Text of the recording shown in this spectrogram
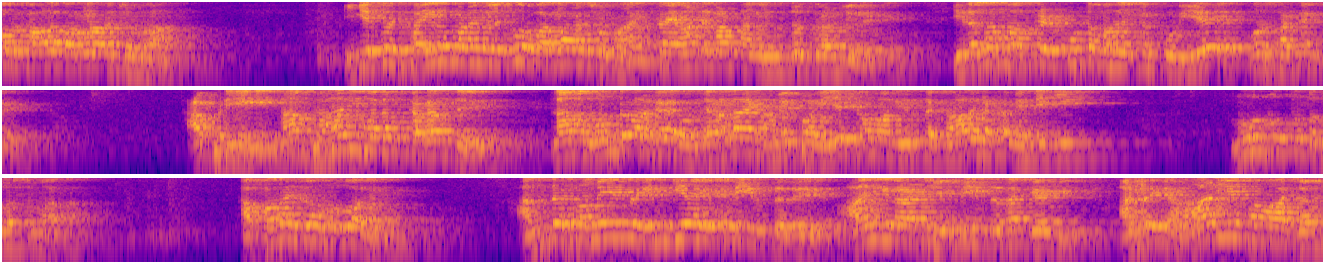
ஒரு கால வரலாறு சொல்றான். இங்க இருக்கிற சைவ மடங்களுக்கு ஒரு வரலாறு சொல்றான். இத்தனை ஆண்டு காலம் நாங்கள் இருந்திருக்கிறோம் சொல்லிட்டு. இதெல்லாம் மக்கள் கூட்டமாக இருக்கக்கூடிய ஒரு சங்கங்கள். அப்படி நாம் சாதி மதம் கடந்து நாம் ஒன்றாக ஒரு ஜனநாயக அமைப்பாக இயக்கமாக இருந்த காலகட்டம் என்னைக்கு? நூறு நூத்தம்பது வருஷமா தான் அப்பதான் இதெல்லாம் உருவாகுது. அந்த சமயத்துல இந்தியா எப்படி இருந்தது? ஆங்கில ஆட்சி எப்படி இருந்ததுதான் கேள்வி. அன்றைக்கு ஆரிய சமாஜம்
